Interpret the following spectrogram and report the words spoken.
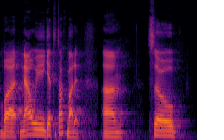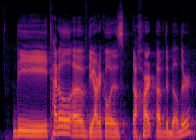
but now we get to talk about it. Um, so the title of the article is "The Heart of the Builder,"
